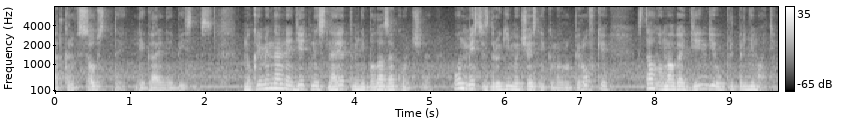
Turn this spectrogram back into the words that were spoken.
открыв собственный легальный бизнес. Но криминальная деятельность на этом не была закончена. Он вместе с другими участниками группировки стал вымогать деньги у предпринимателей.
